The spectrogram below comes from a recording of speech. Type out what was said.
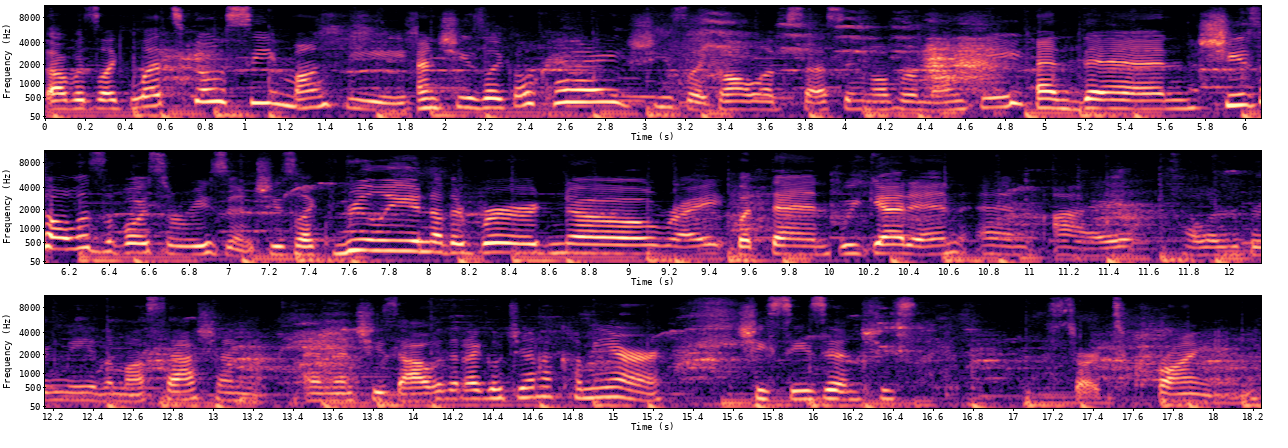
I was like, let's go see Monkey. And she's like, okay. She's like all obsessing over Monkey. And then she's always the voice of reason. She's like, really? Another bird? No, right? But then we get in and I tell her to bring me the mustache and, and then she's out with it. I go, Jenna, come here. She sees it and she's like, starts crying.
